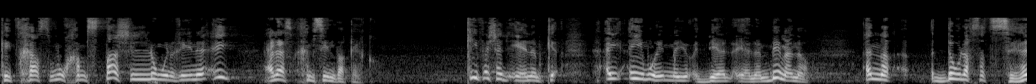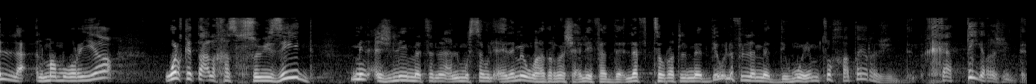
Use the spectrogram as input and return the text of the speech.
كيتخاصموا 15 لون غنائي على 50 دقيقة. كيفاش هذا الإعلام؟ ك... اي أي مهمة يؤديها الإعلام؟ بمعنى أن الدولة خصها تسهل المامورية والقطاع الخاص خصو يزيد من أجل مثلا على المستوى الإعلامي وما هضرناش عليه في لا في التراث المادي ولا في اللامادي ومهمته خطيرة جدا خطيرة جدا.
